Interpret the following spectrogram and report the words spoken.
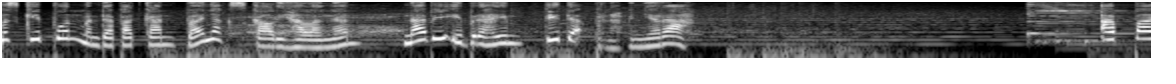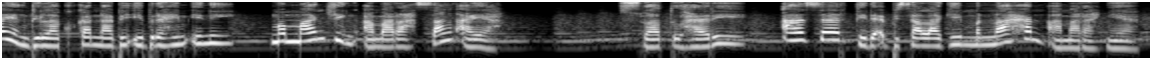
Meskipun mendapatkan banyak sekali halangan, Nabi Ibrahim tidak pernah menyerah. Apa yang dilakukan Nabi Ibrahim ini memancing amarah sang ayah. Suatu hari, Azar tidak bisa lagi menahan amarahnya.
